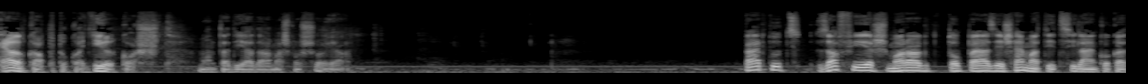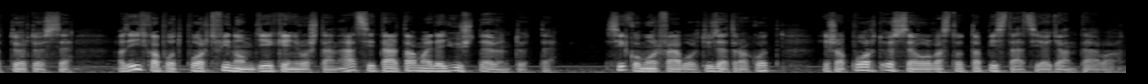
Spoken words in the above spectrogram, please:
Elkaptuk a gyilkost, mondta diadalmas mosolyjal. Pártuc zafír, smaragd, topáz és hematit szilánkokat tört össze. Az így kapott port finom gyékényrostán átszitálta, majd egy üstbe öntötte. Szikomorfából tüzet rakott, és a port összeolvasztotta pisztácia gyantával.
